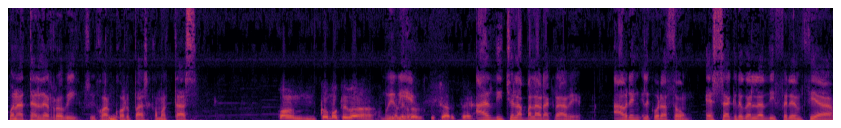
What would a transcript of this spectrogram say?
Buenas tardes, Roby. Soy Juan Corpas. ¿Cómo estás? Juan, ¿cómo te va? Muy Me bien. de escucharte. Has dicho la palabra clave. Abren el corazón. Esa creo que es la diferencia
